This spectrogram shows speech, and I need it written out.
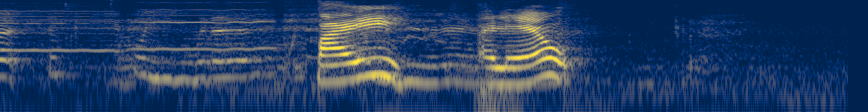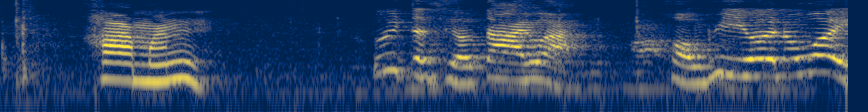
ยกูยิงไปได้เลยไป ไปแล้วฆ่ามัน เฮ้ยแต่เสียวตายว่ะ ของพี่เยอะนะเว้ย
